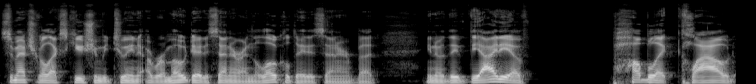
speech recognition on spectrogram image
symmetrical execution between a remote data center and the local data center, but you know, the the idea of public cloud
